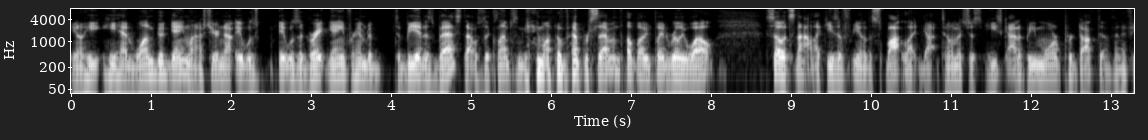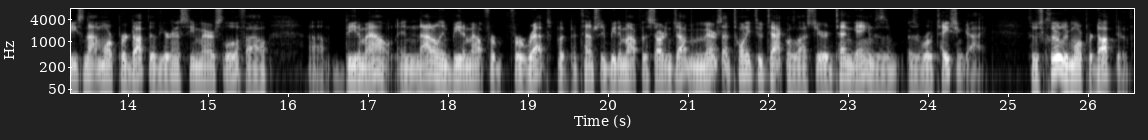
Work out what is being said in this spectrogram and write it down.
You know, he he had one good game last year. Now it was it was a great game for him to to be at his best. That was the Clemson game on November seventh. I thought he played really well. So it's not like he's a you know the spotlight got to him. It's just he's got to be more productive, and if he's not more productive, you're going to see Marist Liufau um, beat him out, and not only beat him out for for reps, but potentially beat him out for the starting job. Marist had 22 tackles last year in 10 games as a, as a rotation guy, so he's clearly more productive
